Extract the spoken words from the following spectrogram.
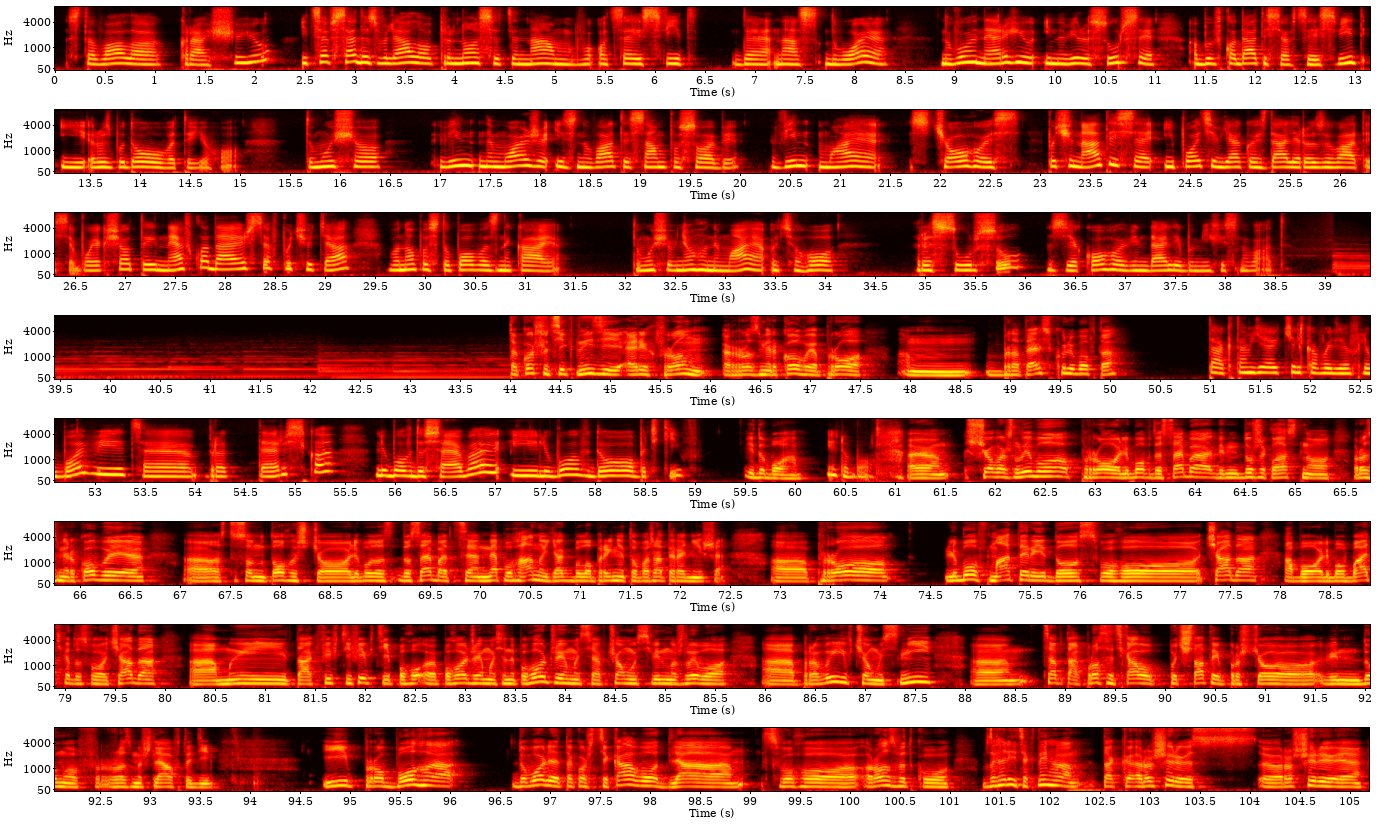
ставала кращою. І це все дозволяло приносити нам в оцей світ, де нас двоє, нову енергію і нові ресурси, аби вкладатися в цей світ і розбудовувати його. Тому що він не може існувати сам по собі, він має з чогось починатися і потім якось далі розвиватися. Бо якщо ти не вкладаєшся в почуття, воно поступово зникає, тому що в нього немає оцього ресурсу, з якого він далі би міг існувати. Також у цій книзі Еріх Фром розмірковує про ем, братерську любов, так? Так, там є кілька видів любові: це братерська, любов до себе і любов до батьків. І до Бога. І до Бога. Е, Що важливо про любов до себе, він дуже класно розмірковує. Е, стосовно того, що любов до себе це непогано, як було прийнято вважати раніше. Е, про любов матері до свого чада або любов батька до свого чада. Е, ми так 50-50 погоджуємося, не погоджуємося. В чомусь він, можливо, правий, в чомусь ні. Це так, просто цікаво почитати, про що він думав, розмишляв тоді. І про Бога доволі також цікаво для свого розвитку. Взагалі, ця книга так розширює е, розширює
